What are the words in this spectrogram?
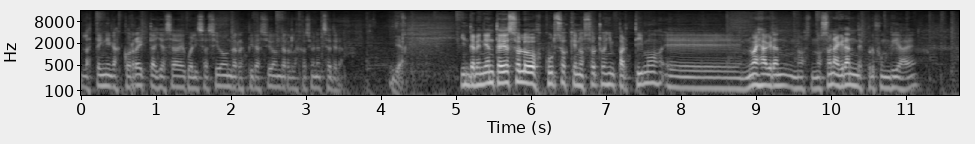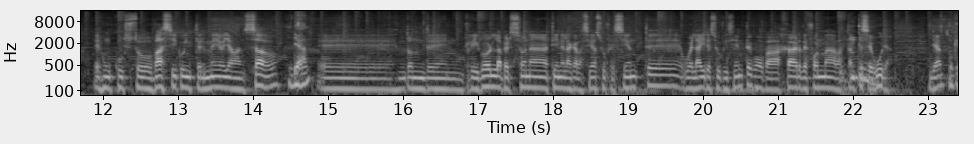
las técnicas correctas, ya sea de ecualización, de respiración, de relajación. Ya. Independiente de eso, los cursos que nosotros impartimos eh, no, es a gran- no, no son a grandes profundidades. Es un curso básico, intermedio y avanzado, Ya. eh, donde en rigor la persona tiene la capacidad suficiente o el aire suficiente como para bajar de forma bastante segura. ¿ya? Ok.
